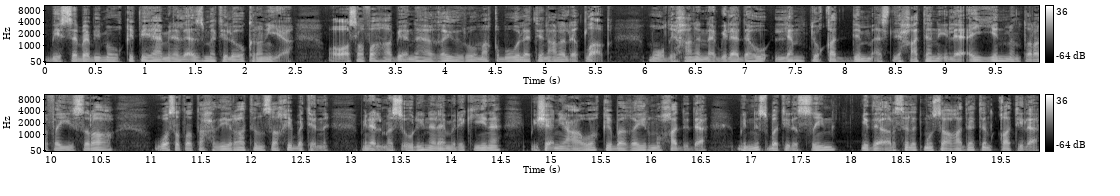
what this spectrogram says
بسبب موقفها من الأزمة الأوكرانية ووصفها بأنها غير مقبولة على الإطلاق موضحا أن بلاده لم تقدم أسلحة إلى أي من طرفي الصراع وسط تحذيرات صاخبة من المسؤولين الأمريكيين بشأن عواقب غير محددة بالنسبة للصين إذا أرسلت مساعدات قاتلة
